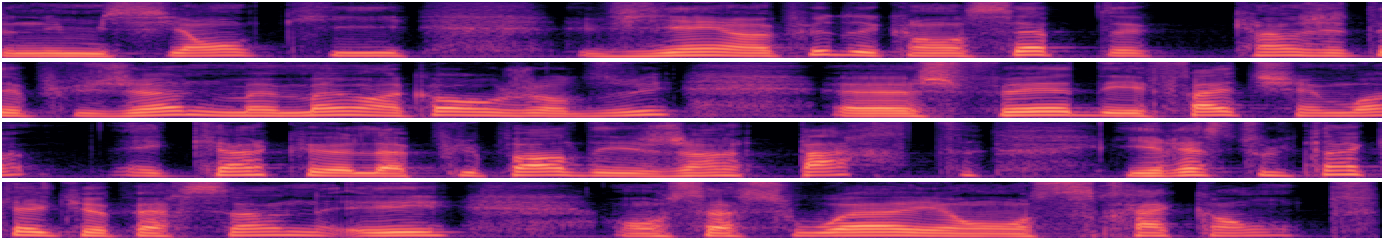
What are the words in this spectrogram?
une émission qui vient un peu de concept quand j'étais plus jeune, mais même encore aujourd'hui. Euh, je fais des fêtes chez moi et quand la plupart des gens partent, il reste tout le temps quelques personnes et on s'assoit et on se raconte.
